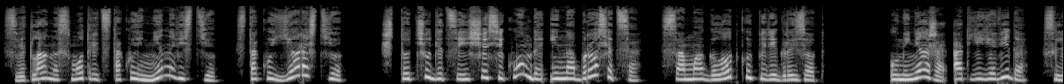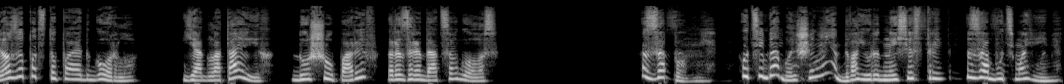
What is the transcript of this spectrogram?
Светлана смотрит с такой ненавистью, с такой яростью, что чудится еще секунда и набросится, сама глотку перегрызет. У меня же от ее вида слезы подступают к горлу. Я глотаю их, душу порыв разрыдаться в голос. «Запомни, у тебя больше нет двоюродной сестры. Забудь мое имя.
